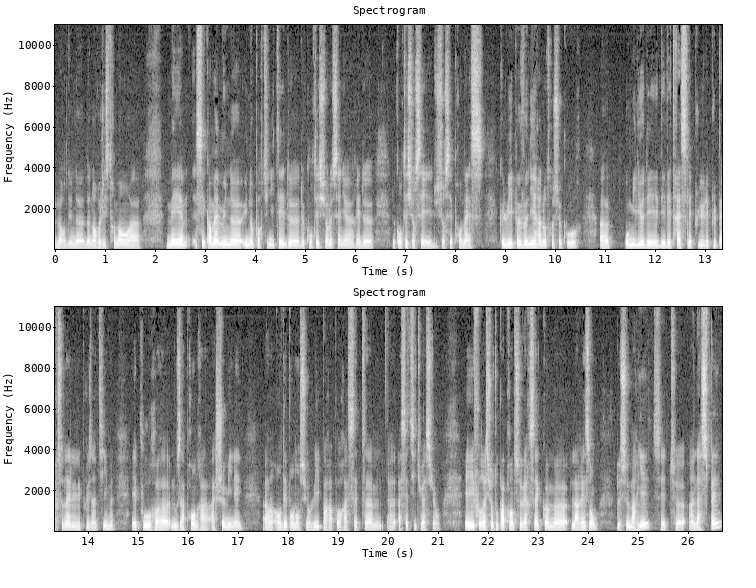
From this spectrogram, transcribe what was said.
lors d'un enregistrement, mais c'est quand même une, une opportunité de, compter sur le Seigneur et de, de, compter sur ses, sur ses promesses, que lui peut venir à notre secours au milieu des, détresses les plus, les plus personnelles et les plus intimes, et pour nous apprendre à, cheminer euh, en dépendant sur lui par rapport à cette, euh, situation. Et il ne faudrait surtout pas prendre ce verset comme euh, la raison de se marier, c'est un aspect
